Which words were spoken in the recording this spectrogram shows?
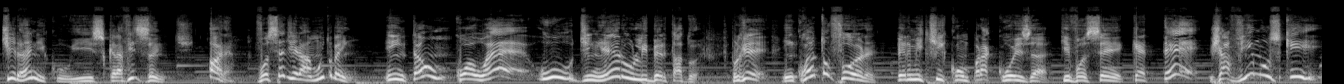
tirânico e escravizante. Ora, você dirá muito bem, então qual é o dinheiro libertador? Porque enquanto for permitir comprar coisa que você quer ter, já vimos que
